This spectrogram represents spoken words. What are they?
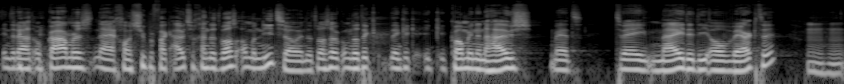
inderdaad op kamers nou ja, gewoon super vaak uit zou gaan, dat was allemaal niet zo. En dat was ook omdat ik, denk ik, ik, ik kwam in een huis met twee meiden die al werkten. Mhm.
